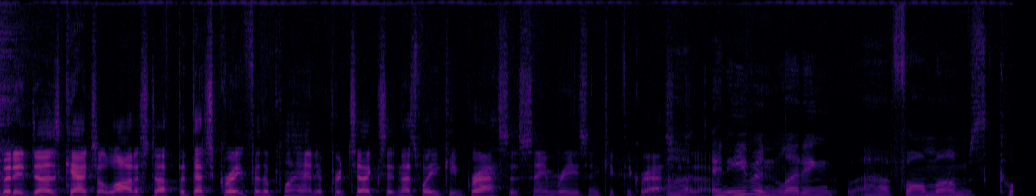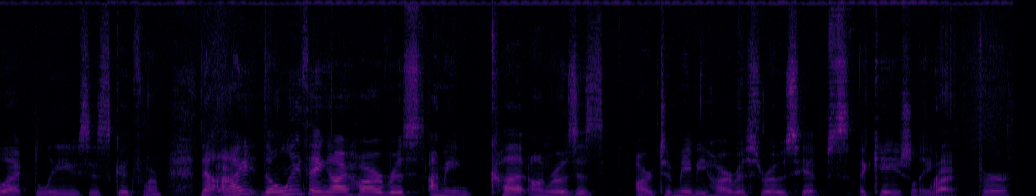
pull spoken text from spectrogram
but it does catch a lot of stuff. But that's great for the plant. It protects it, and that's why you keep grasses. Same reason, keep the grasses Uh, up. and even letting uh, fall mums collect leaves is good for them. Now, Yeah. I the only thing I harvest, I mean, cut on roses, are to maybe harvest rose hips occasionally Right. for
